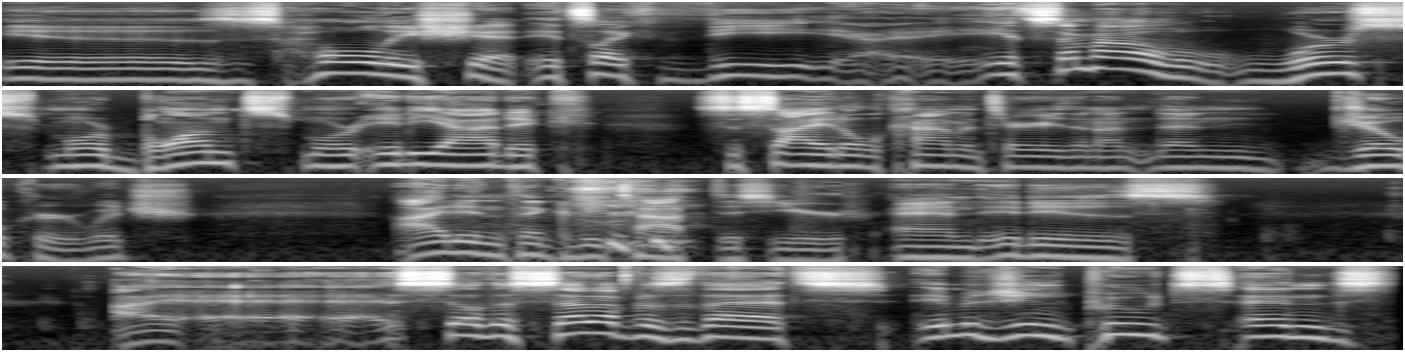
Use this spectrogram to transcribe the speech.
is holy shit. It's like the it's somehow worse, more blunt, more idiotic societal commentary than than Joker, which I didn't think could be topped this year, and it is. I uh, so the setup is that Imogen Poots and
